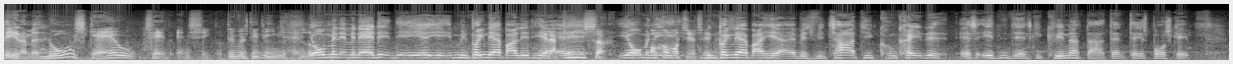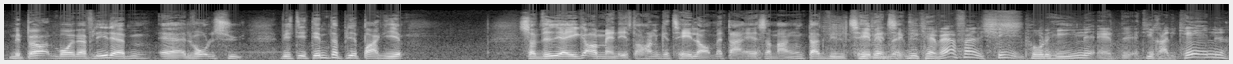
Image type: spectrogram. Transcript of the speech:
det ender med. Nogen skal jo tabe ansigter. Det er vel det, det egentlig handler jo, om. Jo, men, men er det, det, min pointe er bare lidt her... Eller give sig jo, men, og kommer til at Min pointe er bare her, at hvis vi tager de konkrete, altså etnisk danske kvinder, der har dansk statsborgerskab, med børn, hvor i hvert fald et af dem er alvorligt syg, hvis det er dem, der bliver bragt hjem, så ved jeg ikke, om man efterhånden kan tale om, at der er så mange, der vil tabe ansigt. Vi kan i hvert fald se på det hele, at, at de radikale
